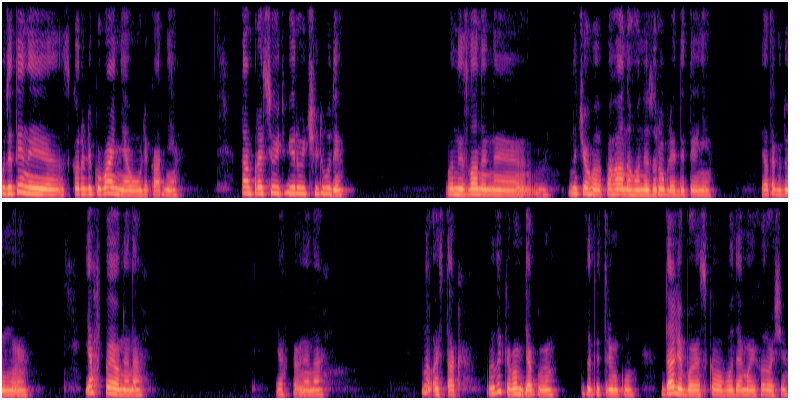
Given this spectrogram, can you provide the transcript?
У дитини скоро лікування у лікарні. Там працюють віруючі люди. Вони зла не, нічого поганого не зроблять дитині. Я так думаю. Я впевнена. Я впевнена. Ну, ось так. Велике вам дякую за підтримку. Далі обов'язково буде, мої хороші.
